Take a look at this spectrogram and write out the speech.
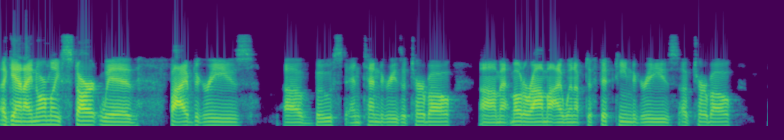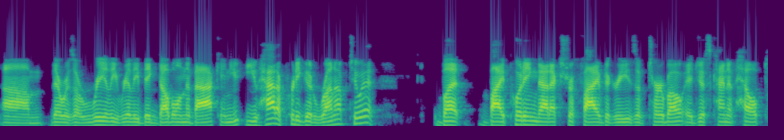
again, I normally start with 5 degrees of boost and 10 degrees of turbo. Um, at Motorama, I went up to 15 degrees of turbo. Um, there was a really, really big double in the back, and you, you had a pretty good run up to it. But by putting that extra 5 degrees of turbo, it just kind of helped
